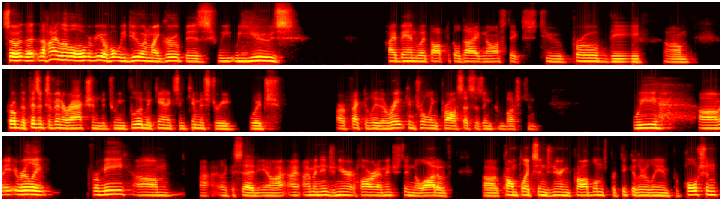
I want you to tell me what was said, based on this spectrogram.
So the, the high level overview of what we do in my group is we, we use high bandwidth optical diagnostics to probe the um, probe the physics of interaction between fluid mechanics and chemistry, which are effectively the rate controlling processes in combustion. We, um, it really, for me, um, like I said, you know, I, I'm an engineer at heart. I'm interested in a lot of uh, complex engineering problems, particularly in propulsion.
